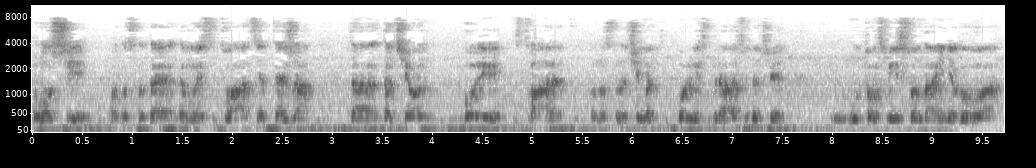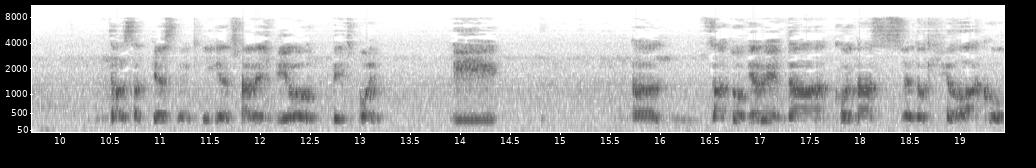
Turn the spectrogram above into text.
lošije, odnosno da, je, da mu je situacija teža, da, da će on bolje stvarati, odnosno da će imati bolju inspiraciju, da će u tom smislu onda i njegova da li sad pjesme, knjige, šta već bilo, biti bolje. I e, zato vjerujem da kod nas sve dok je ovako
